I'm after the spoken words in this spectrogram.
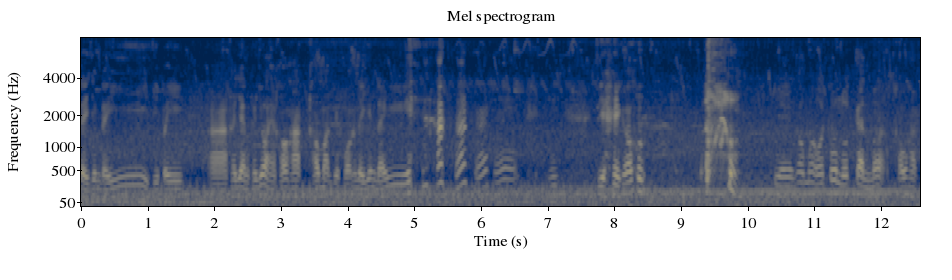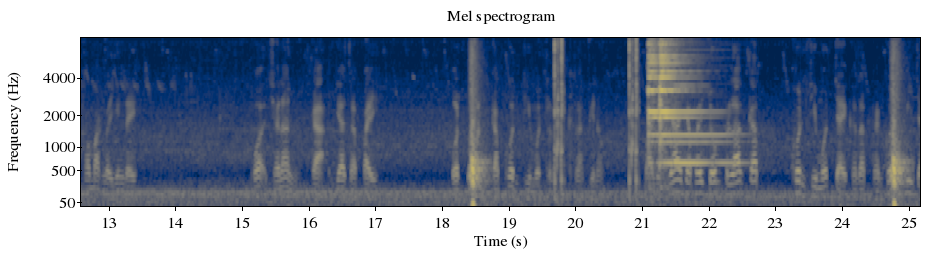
ได้ยังไงสิไป อ่าขยันขย่อให้เขาหัก เขามักเจ้าของได้ยังไงสิให้เขาเย่เขามาอดทนลดกันมาเขาหักเขามักเลยยังไงเพราะฉะนั้นกะย่าจะไปอดทนกับคนที่หมดรักครับพี่น้องบางทีย่าจะไปจมปลักกับคนที่หมดใจครับกันคนที่มีใจ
